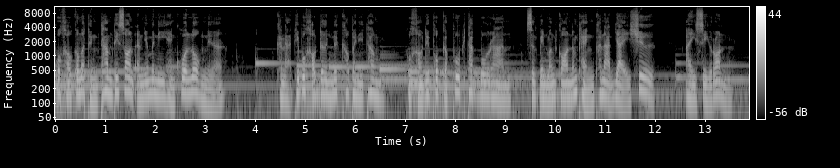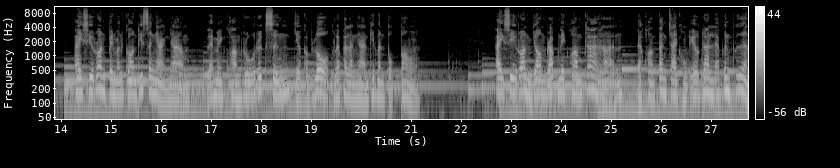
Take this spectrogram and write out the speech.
พวกเขาก็มาถึงถ้ำที่ซ่อนอัญมณีแห่งขั้วโลกเหนือ ขณะที่พวกเขาเดินลึกเข้าไปในถ้ำพวกเขาได้พบกับผู้พิทักษ์โบราณ ซึ่งเป็นมังกรน้ำแข็งขนาดใหญ่ชื่อไอซีรอน ไอซีรอนเป็นมังกรที่สง่างาม และมีความรู้ลึกซึ้งเกี่ยวกับโลกและพลังงานที่มันปกป้อง ไอซีรอนยอมรับในความกล้าหาญและความตั้งใจของเอลดันและเพื่อน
